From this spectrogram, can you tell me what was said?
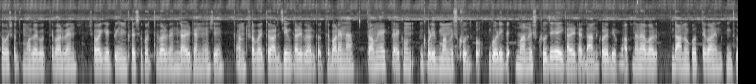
সবার সাথে মজা করতে পারবেন, সবাইকে একটু ইমপ্রেসও করতে পারবেন গাড়িটা নিয়ে এসে, কারণ সবাই তো আর জিপ গাড়ি বের করতে পারে না। তো আমি একটা এখন গরিব মানুষ খুঁজবো, গরিব মানুষ খুঁজে এই গাড়িটা দান করে দেব। আপনারা আবার দানও করতে পারেন, কিন্তু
